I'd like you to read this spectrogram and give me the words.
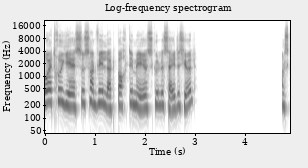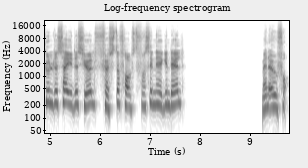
Og jeg tror Jesus han ville at Bartimeus skulle si det sjøl. Han skulle si det sjøl først og fremst for sin egen del, men òg for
